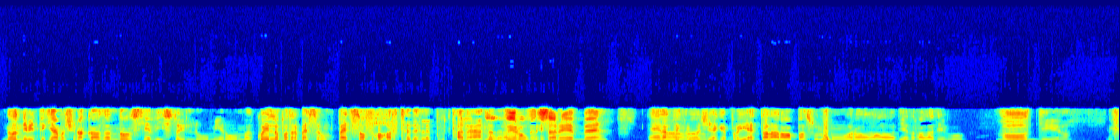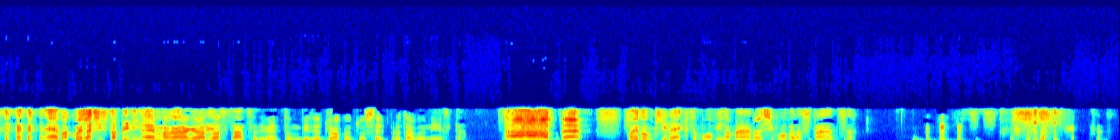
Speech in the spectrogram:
Non dimentichiamoci una cosa: non si è visto il Lumiroom. Quello potrebbe essere un pezzo forte delle puttanate. Lumiroom conferenza. sarebbe? È la No. tecnologia che proietta la roba sul muro o dietro alla TV. Oddio. eh, ma quella ci sta benissimo. Eh, ma guarda che la tua stanza diventa un videogioco e tu sei il protagonista. Ah, beh. Poi con Kinect muovi la mano e si muove la stanza.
